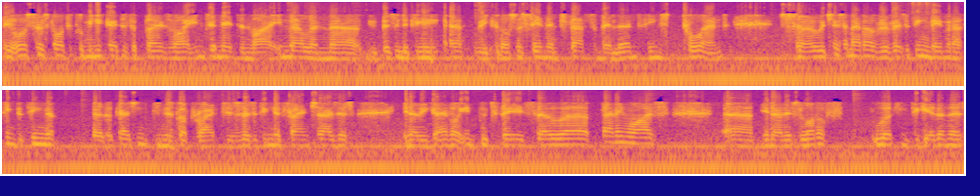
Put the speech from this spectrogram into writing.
we also start to communicate with the players via internet and via email and uh, we're busy looking at We can also send them stuff and they learn things beforehand. So it's just a matter of revisiting them and I think the thing that the, the coaching team has got right is visiting the franchises. You know, we gave our inputs there. So uh, planning wise, uh, you know, there's a lot of working togetherness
